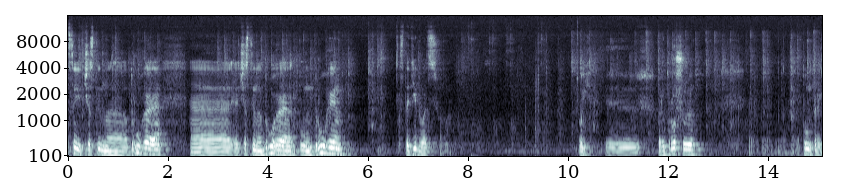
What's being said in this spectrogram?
це частина друга, е, частина друга, пункт 2 статті 27. Ой, е, перепрошую. Пункт 3.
